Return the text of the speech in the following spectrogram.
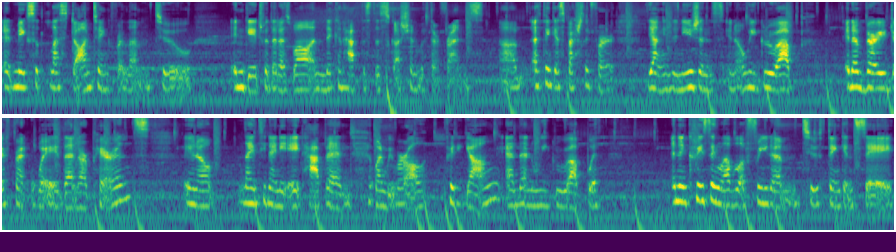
it makes it less daunting for them to engage with it as well, and they can have this discussion with their friends. Um, I think, especially for young Indonesians, you know, we grew up in a very different way than our parents. You know, 1998 happened when we were all pretty young, and then we grew up with an increasing level of freedom to think and say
